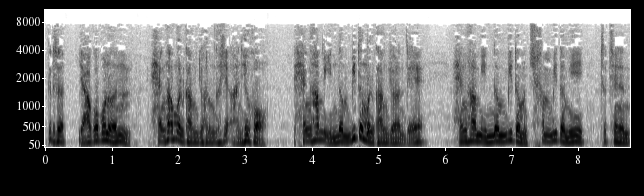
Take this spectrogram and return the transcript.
그래서 야고보는 행함을 강조하는 것이 아니고 행함 있는 믿음을 강조하는데 행함 있는 믿음, 참 믿음이 첫째는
